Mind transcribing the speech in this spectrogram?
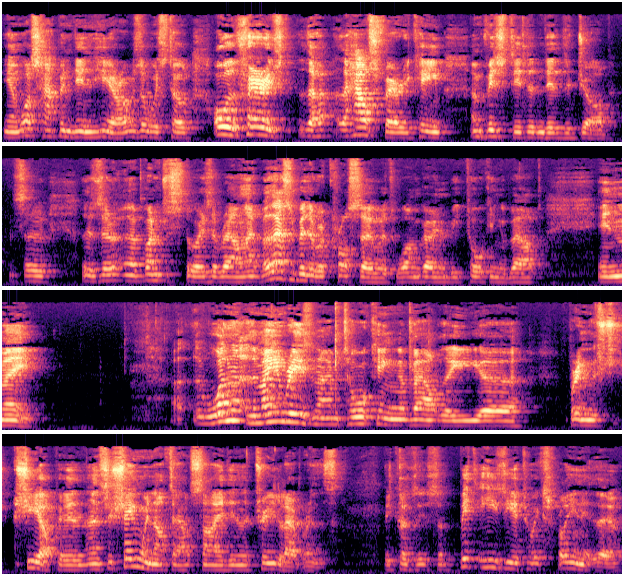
you know, what's happened in here? I was always told, oh, the fairies, the, the house fairy came and visited and did the job. So there's a, a bunch of stories around that, but that's a bit of a crossover to what I'm going to be talking about in May. Uh, the one, the main reason I'm talking about the uh, bring the she up in. And it's a shame we're not outside in the tree labyrinth because it's a bit easier to explain it there.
